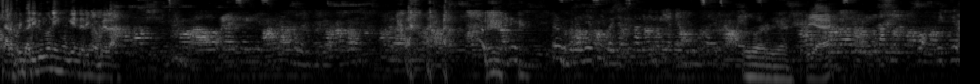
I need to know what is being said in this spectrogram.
secara pribadi dulu nih mungkin dari Mbak Bella. Luar biasa. Iya. tapi kok pikir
